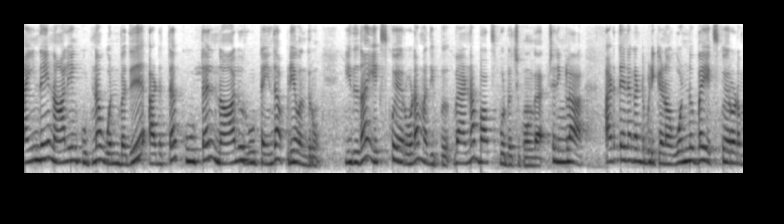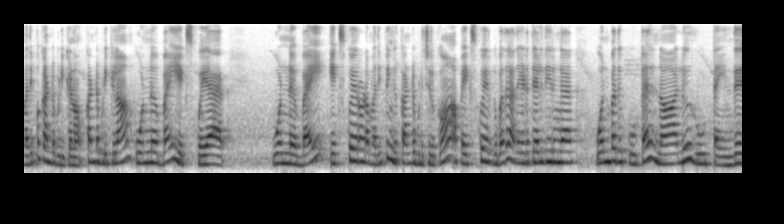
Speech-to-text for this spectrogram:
ஐந்தையும் நாலையும் கூட்டினா ஒன்பது. அடுத்த கூட்டல் நாலு ரூட் ஐந்து அப்படியே வந்துடும் இதுதான் எக்ஸ் ஸ்கொயரோட மதிப்பு. வேணால் பாக்ஸ் போட்டு வச்சுக்கோங்க. சரிங்களா? அடுத்து என்ன கண்டுபிடிக்கணும்? ஒன்று பை எக்ஸ் ஸ்கொயரோட மதிப்பு கண்டுபிடிக்கணும். கண்டுபிடிக்கலாம். ஒன்று பை எக்ஸ் ஸ்கொயர் ஒன்று பை எக்ஸ் ஸ்கொயரோட மதிப்பு இங்கே கண்டுபிடிச்சிருக்கோம். அப்போ எக்ஸ் ஸ்கொயருக்கு பதில் அதை எடுத்து எழுதிருங்க. ஒன்பது கூட்டல் நாலு ரூட் ஐந்து.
